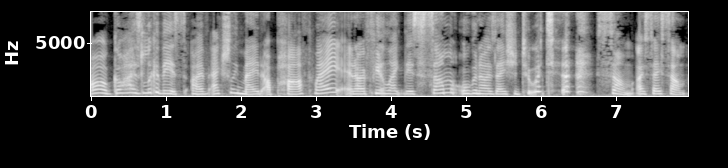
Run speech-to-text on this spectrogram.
Oh, guys, look at this. I've actually made a pathway and I feel like there's some organization to it. some, I say some.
